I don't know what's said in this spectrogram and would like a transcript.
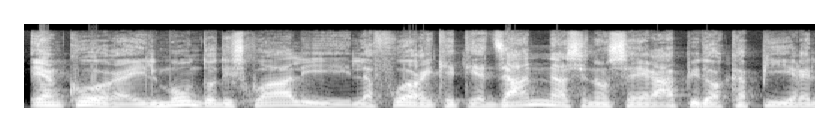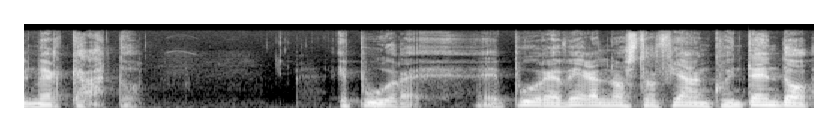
E ancora il mondo di squali là fuori che ti azzanna se non sei rapido a capire il mercato. Eppure, eppure avere al nostro fianco, intendo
